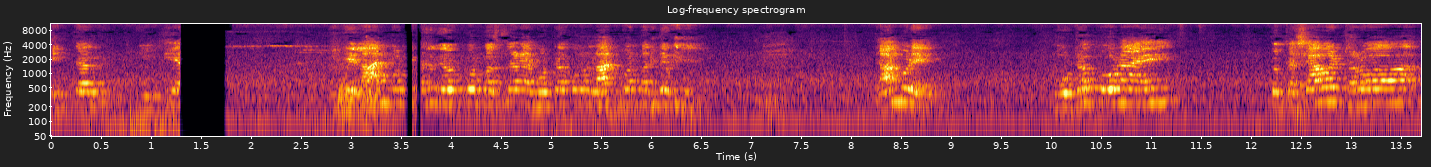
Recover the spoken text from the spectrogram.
एकतर इथे लहान मोठे घेऊन कोण बसलं नाही मोठं कोण लहान कोण मध्यम त्यामुळे मोठं कोण आहे तो कशावर ठरवावा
